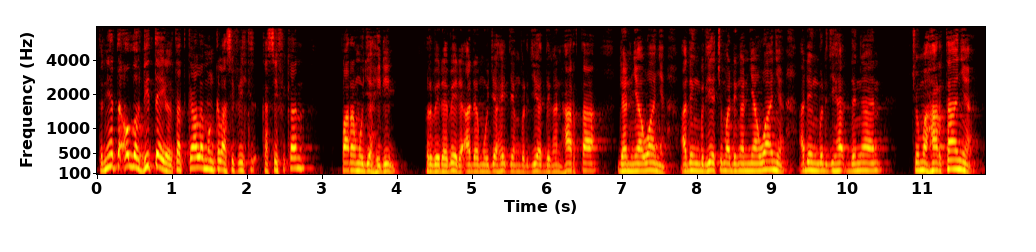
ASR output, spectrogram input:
ternyata Allah detail tatkala mengklasifikasikan para mujahidin. Berbeda-beda, ada mujahid yang berjihad dengan harta dan nyawanya, ada yang berjihad cuma dengan nyawanya, ada yang berjihad dengan cuma hartanya.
